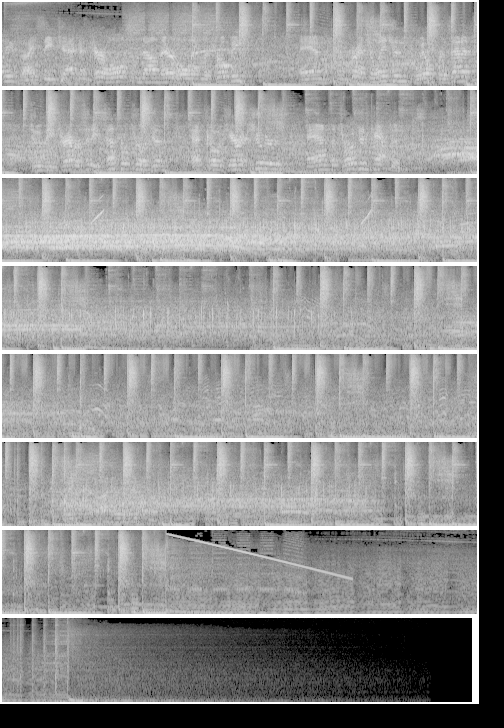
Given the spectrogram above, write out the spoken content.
I see Jack and Carol Olson down there holding the trophy. And congratulations, we'll present it to the Traverse City Central Trojans head coach Eric Schugers and the Trojan captain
